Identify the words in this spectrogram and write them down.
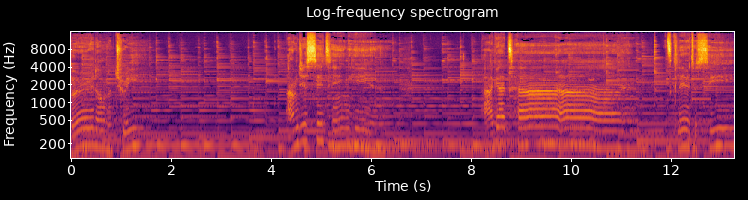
bird on a tree, I'm just sitting here. I got time. It's clear to see.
